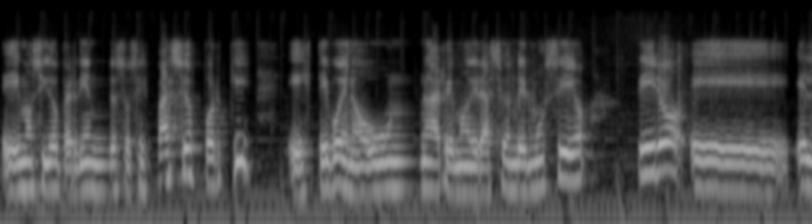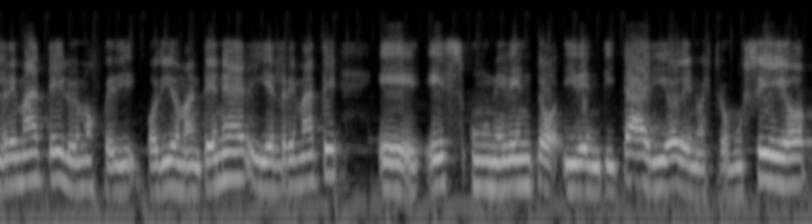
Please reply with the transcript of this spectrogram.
hemos ido perdiendo esos espacios porque, este, bueno, hubo una remodelación del museo, pero eh, el remate lo hemos podido mantener y el remate eh, es un evento identitario de nuestro museo,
